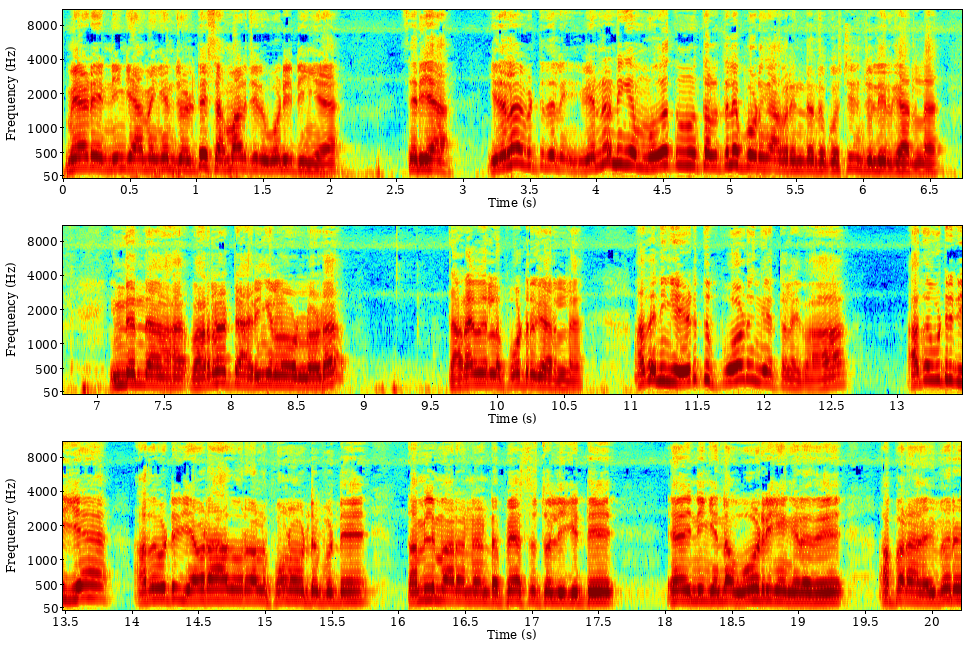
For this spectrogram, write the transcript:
மேடை நீங்கள் அமைங்கன்னு சொல்லிட்டு சமாளிச்சுட்டு ஓடிட்டீங்க. சரியா? இதெல்லாம் விட்டுதலை என்ன நீங்கள் முதல் நூத்தளத்திலே போடுங்க. அவர் இந்த கொஸ்டின் சொல்லியிருக்காருல்ல. இந்தந்த வரலாற்று அறிஞர்களோட தரவரில் போட்டிருக்காருல்ல. அதை நீங்கள் எடுத்து போடுங்க தலைவா. அதை விட்டுட்டு ஏன்? அதை விட்டு எவராவது ஒரு ஆள் போனை விட்டு போட்டு தமிழ் மாறன்ட்ட பேச சொல்லிக்கிட்டு நீங்கள் என்ன ஓடுறீங்கிறது அப்புறம் இவர்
